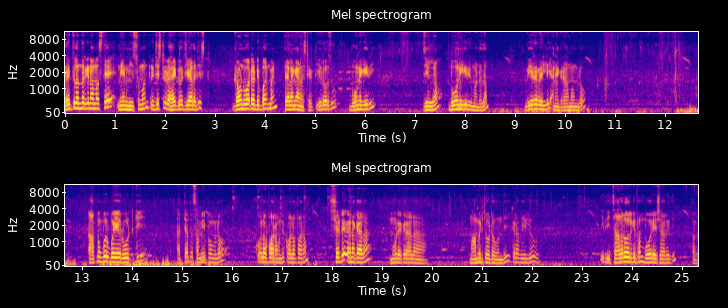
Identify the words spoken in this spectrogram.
రైతులందరికీ నమస్తే. నేను మీ Suman registered hydrogeologist ground water department Telangana state. ఈరోజు భువనగిరి జిల్లా భువనగిరి మండలం వీరవెల్లి అనే గ్రామంలో ఆత్మకూరు పోయే రోడ్కి అత్యంత సమీపంలో కోళ్ళఫారం ఉంది. కోళ్ళఫారం షెడ్ వెనకాల మూడు ఎకరాల మామిడి తోట ఉంది. ఇక్కడ వీళ్ళు ఇది చాలా రోజుల క్రితం బోర్ వేశారు ఇది. ఒక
